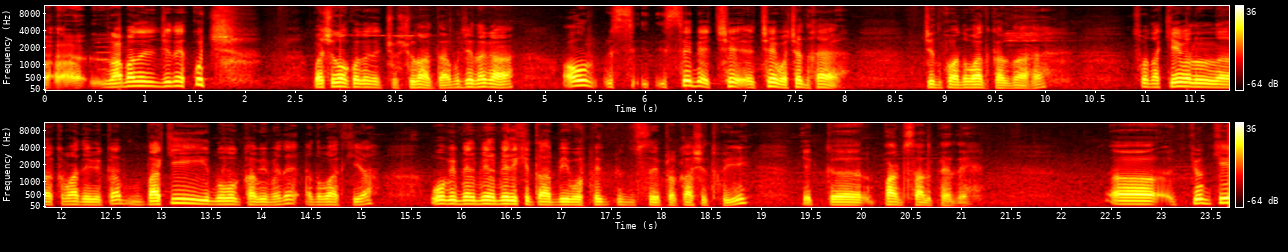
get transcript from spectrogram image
रामानंद जी ने कुछ वचनों को उन्होंने चु- सुना था मुझे लगा और इस इससे भी अच्छे अच्छे वचन हैं जिनको अनुवाद करना है सो न केवल कमा देवी का बाकी लोगों का भी मैंने अनुवाद किया वो भी मेरी मेरी, मेरी किताब भी वो फ़िल्म से प्रकाशित हुई एक पाँच साल पहले क्योंकि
